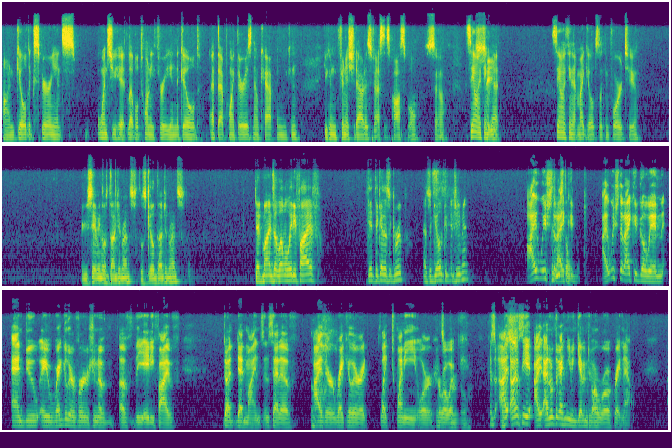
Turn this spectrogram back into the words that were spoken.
on guild experience once you hit level 23 in the guild. At that point, there is no cap, and you can you can finish it out as fast as possible. So that's the only thing that it's the only thing that my guild's looking forward to. Are you saving those dungeon runs? Those guild dungeon runs? Deadmines at level 85? Get together as a group? As a guild, get the achievement? I wish that I could. I wish that I could go in and do a regular version of of the 85 de- Deadmines instead of either regular at like 20 or heroic. Because I honestly, I, I don't think I can even get into a heroic right now.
